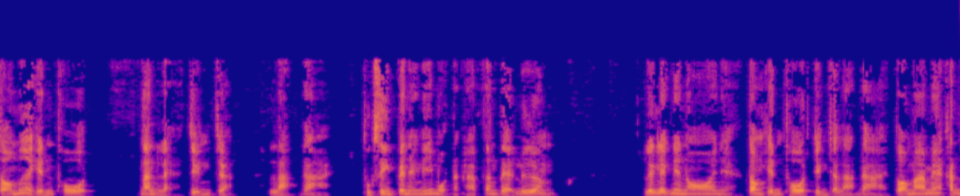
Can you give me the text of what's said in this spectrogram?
ต่อเมื่อเห็นโทษ นั่นแหละ จึงจะละได้ ทุกสิ่งเป็นอย่างนี้หมดนะครับ ตั้งแต่เรื่องเล็กๆน้อยๆเนี่ย ต้องเห็นโทษจึงจะละได้ ต่อมาแม้ขั้น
